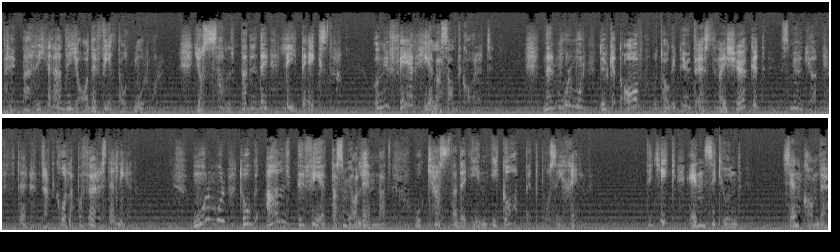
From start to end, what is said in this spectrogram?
preparerade jag det feta åt mormor. Jag saltade det lite extra. Ungefär hela saltkaret. När mormor dukat av och tagit ut resterna i köket smög jag efter för att kolla på föreställningen. Mormor tog allt det feta som jag lämnat och kastade in i gapet på sig själv. Det gick en sekund, sen kom det.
